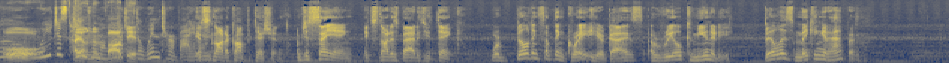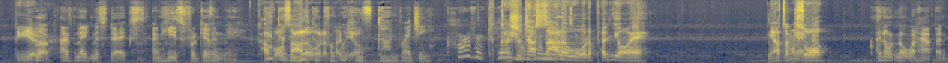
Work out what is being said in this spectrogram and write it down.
Oh, we just 太 came 阳 from 能 a 发 lot 电 with the wind turbine. It's and- not a competition. I'm just saying, it's not as bad as you think. We're building something great here, guys. A real community. Bill is making it happen. 比尔 Look, I've made mistakes, and he's forgiven me. 卡 That 佛 doesn't 杀了 make 我的 up for 朋 what 友， he's done, Reggie. Carver killed 可是 my 他 friend 杀了 Walter. 我的朋友哎，你要怎么 Okay, 说？ I don't know what happened,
